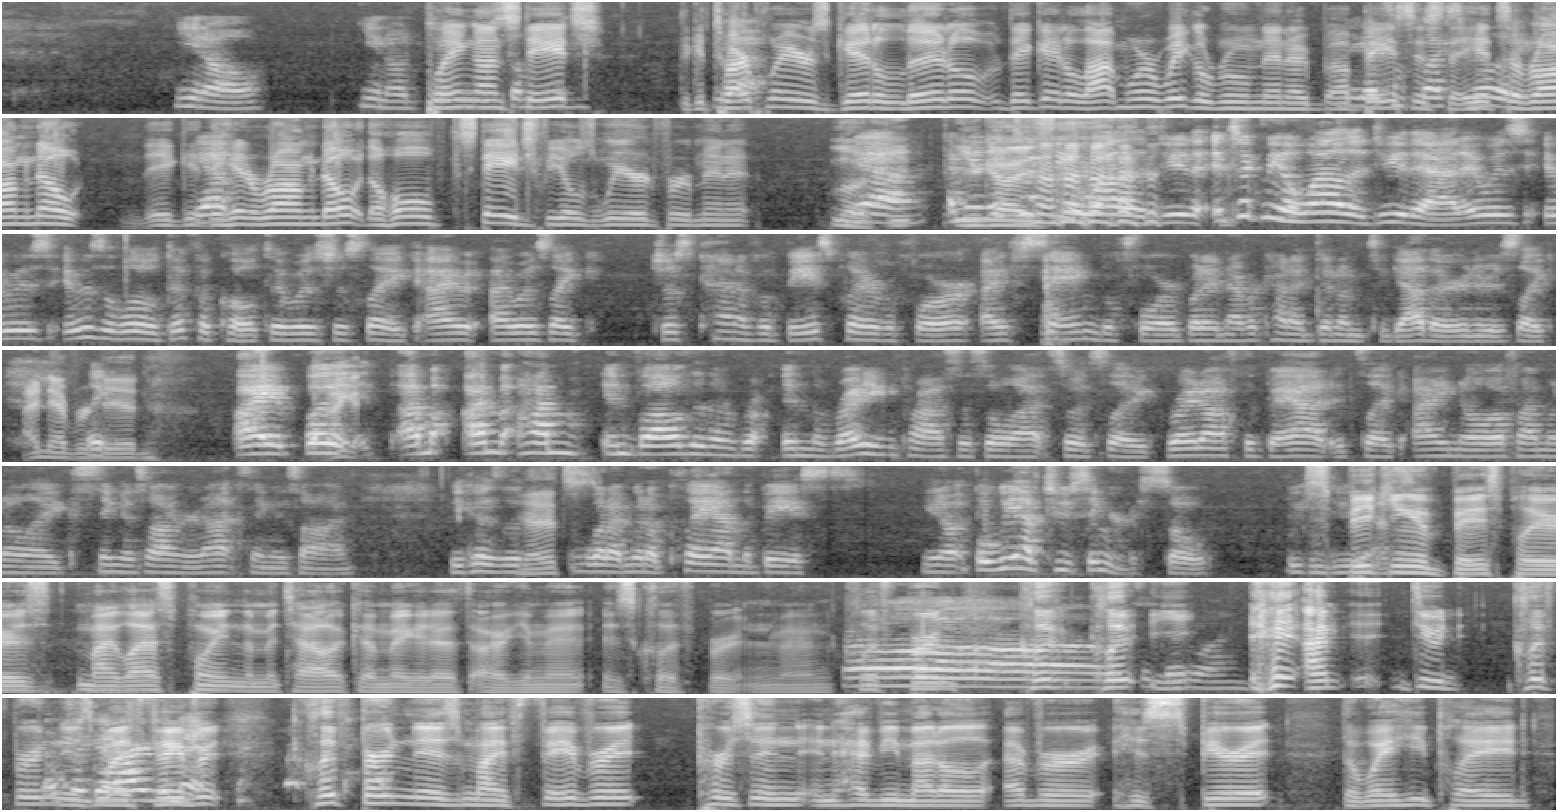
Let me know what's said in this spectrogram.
you know, you know, Playing on something- stage, the guitar Yeah. players get a little. They get a lot more wiggle room than a, a bassist that hits a flexibility. wrong note. They get they hit a wrong note. The whole stage feels weird for a minute. Look, yeah, you, I mean, you guys. it took me a while to do that. It took me a while to do that. It was, it was, it was a little difficult. It was just like I, I was like just kind of a bass player before. I sang before, but I never kind of did them together. And it was like I never Like- did. I, but I- I'm, I'm, I'm involved in the in the writing process a lot. So it's like right off the bat, it's like I know if I'm gonna like sing a song or not sing a song, because of Yeah, that's- what I'm gonna play on the bass. You know, but we have two singers, so we can do that. Speaking of bass players, my last point in the Metallica Megadeth argument is Cliff Burton, man. Cliff Oh, Burton, Cliff, that's a good one. Cliff, I'm, dude. Cliff Burton That's is my argument. favorite. Cliff Burton is my favorite person in heavy metal ever. His spirit, the way he played,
